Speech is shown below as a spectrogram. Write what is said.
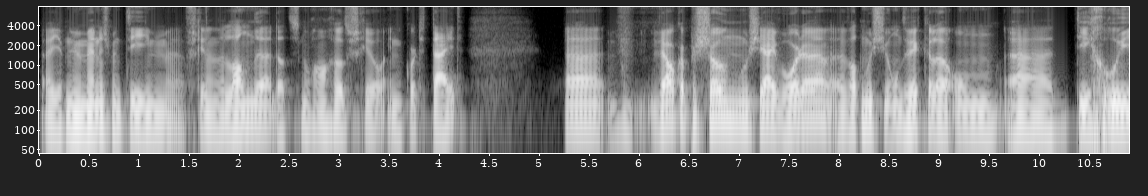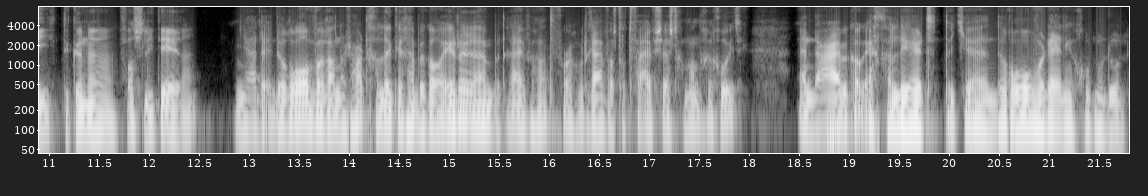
eh, je hebt nu een managementteam, eh, verschillende landen, dat is nogal een groot verschil in een korte tijd. Eh, welke persoon moest jij worden? Eh, wat moest je ontwikkelen om eh, die groei te kunnen faciliteren? Ja, de, de rol verandert hard. Gelukkig heb ik al eerder bedrijven gehad. Vorig bedrijf was tot 65 man gegroeid. En daar heb ik ook echt geleerd dat je de rolverdeling goed moet doen.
